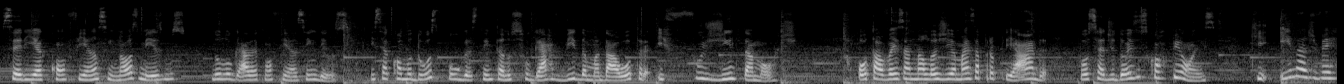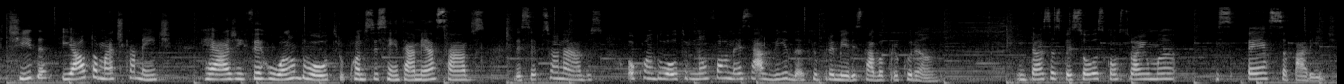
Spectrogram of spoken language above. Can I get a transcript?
seria confiança em nós mesmos no lugar da confiança em Deus. Isso é como duas pulgas tentando sugar vida uma da outra e fugindo da morte. Ou talvez a analogia mais apropriada fosse a de dois escorpiões que inadvertida e automaticamente reagem ferroando o outro quando se sentem ameaçados, decepcionados ou quando o outro não fornece a vida que o primeiro estava procurando. Então essas pessoas constroem uma espessa parede,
